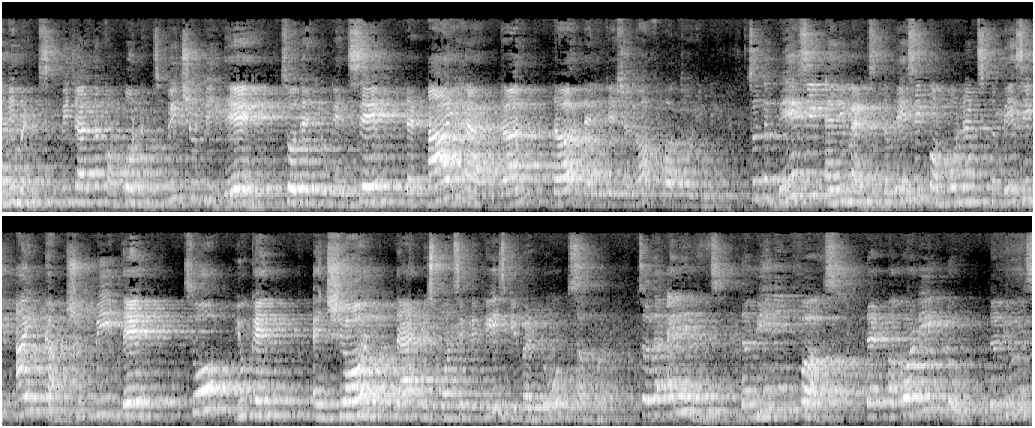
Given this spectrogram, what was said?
elements, which are the components, which should be there, so that you can say that I have done the delegation of authority. So the basic elements, the basic basic item should be there so you can ensure that responsibility is given to someone. So the elements, the meaning first that according to the Lewis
